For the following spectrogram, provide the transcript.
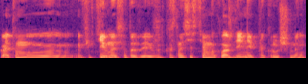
Поэтому эффективность вот этой жидкостной системы охлаждения, прикрученной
